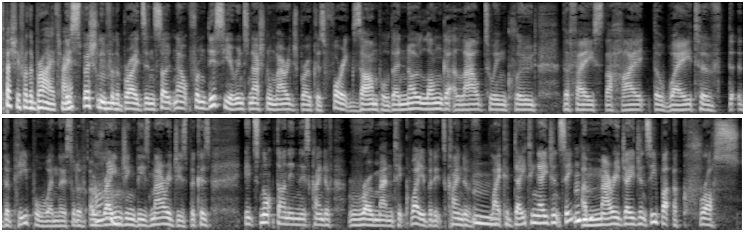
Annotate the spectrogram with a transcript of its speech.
Especially for the brides, right? especially for the mm-hmm. brides. And so now, from this year, international marriage brokers, for example, they're no longer allowed to include the face, the height, the weight of the, the people when they're sort of oh. arranging these marriages because it's not done in this kind of romantic way, but it's kind of like a dating agency, a marriage agency, but across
